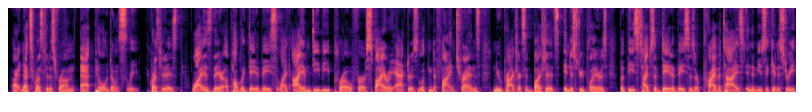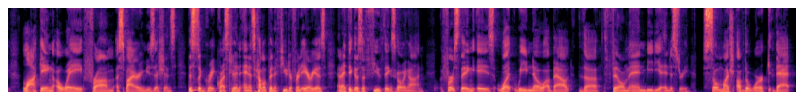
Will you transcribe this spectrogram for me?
All right, next question is from at Pillow Don't Sleep. The question is Why is there a public database like IMDb Pro for aspiring actors looking to find trends, new projects and budgets, industry players, but these types of databases are privatized in the music industry, locking away from aspiring musicians? This is a great question, and it's come up in a few different areas, and I think there's a few things going on first thing is what we know about the film and media industry so much of the work that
